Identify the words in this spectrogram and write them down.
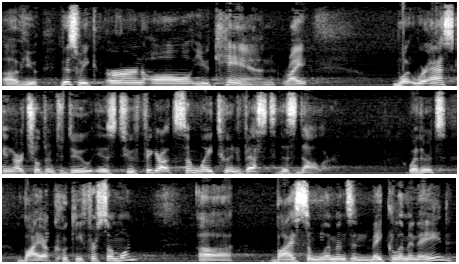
of you. This week, earn all you can, right? What we're asking our children to do is to figure out some way to invest this dollar. Whether it's buy a cookie for someone, uh, buy some lemons and make lemonade,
